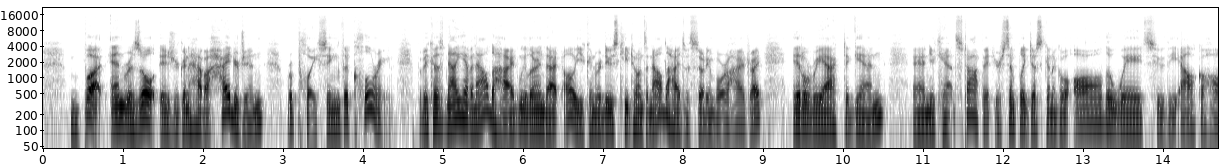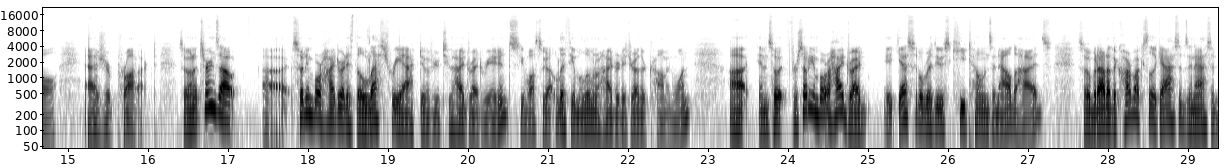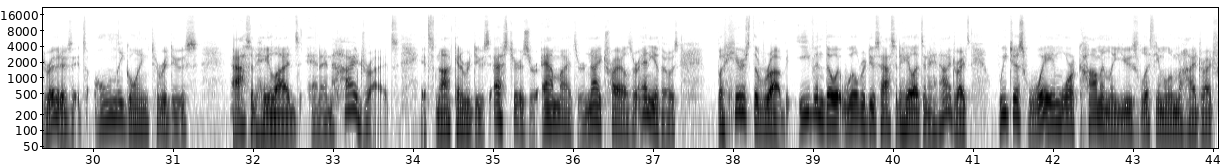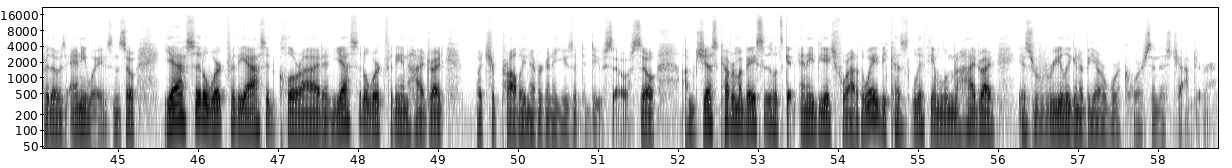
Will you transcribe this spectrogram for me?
But end result is you're going to have a hydrogen replacing the chlorine. But because now you have an aldehyde, we learned that, oh, you can reduce ketones and aldehydes with sodium borohydride. It'll react again and you can't stop it. You're simply just going to go all the way to the alcohol as your product. So, and it turns out uh, sodium borohydride is the less reactive of your two hydride reagents. You've also got lithium aluminum hydride as your other common one. Uh, and so for sodium borohydride, it, yes, it'll reduce ketones and aldehydes. So, but out of the carboxylic acids and acid derivatives, it's only going to reduce acid halides and anhydrides. It's not going to reduce esters or amides or nitriles or any of those. But here's the rub. Even though it will reduce acid halides and anhydrides, we just way more commonly use lithium aluminum hydride for those anyways. And so, yes, it'll work for the acid chloride, and yes, it'll work for the anhydride, but you're probably never going to use it to do so. So I'm just covering my bases. Let's get NaBH4 out of the way because lithium aluminum hydride is really going to be our workhorse in this chapter.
